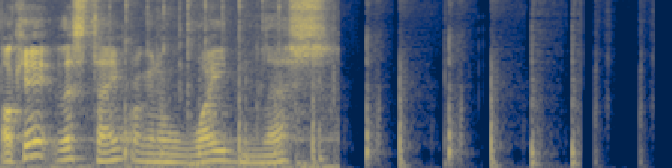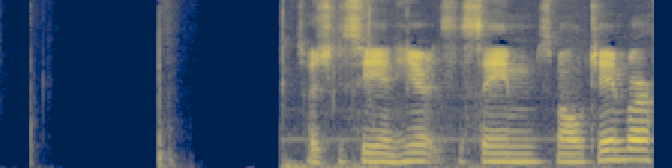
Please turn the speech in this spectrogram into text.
Okay, this time we're going to widen this. So as you can see in here, it's the same small chamber.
